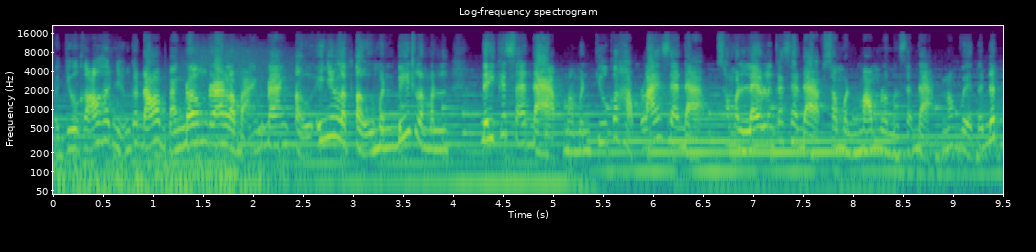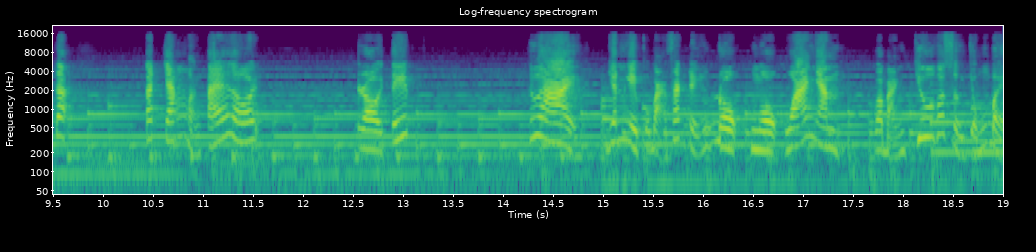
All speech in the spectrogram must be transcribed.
Và chưa có hết những cái đó. Bạn đơn ra là bạn đang tự, ý như là tự mình biết là mình đi cái xe đạp mà mình chưa có học lái xe đạp, xong mình leo lên cái xe đạp, xong mình mong là mình sẽ đạp nó về tới đích đó chắc chắn bạn té thôi. Rồi tiếp. Thứ hai, doanh nghiệp của bạn phát triển đột ngột quá nhanh và bạn chưa có sự chuẩn bị.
